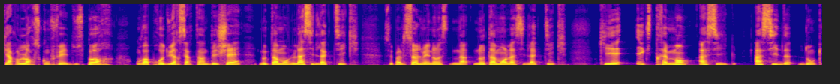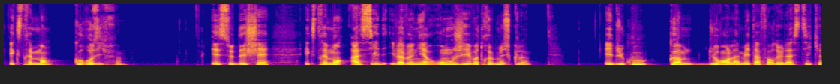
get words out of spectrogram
Car lorsqu'on fait du sport, on va produire certains déchets, notamment l'acide lactique. C'est pas le seul, mais notamment l'acide lactique qui est extrêmement acide. Acide, donc extrêmement corrosif. Et ce déchet extrêmement acide, il va venir ronger votre muscle. Et du coup, comme durant la métaphore de l'élastique,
